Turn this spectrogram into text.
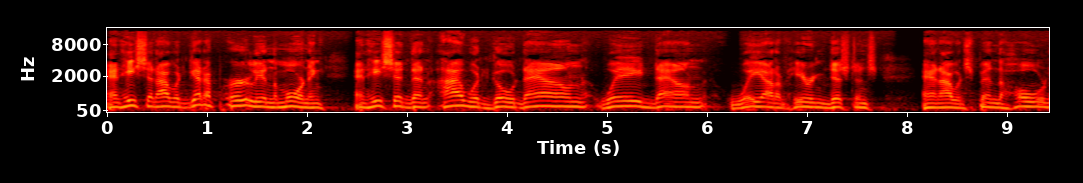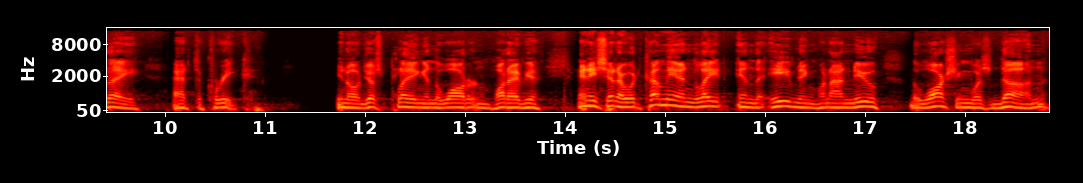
and he said I would get up early in the morning, and he said then I would go down way down way out of hearing distance, and I would spend the whole day at the creek, you know, just playing in the water and what have you. And he said I would come in late in the evening when I knew the washing was done,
